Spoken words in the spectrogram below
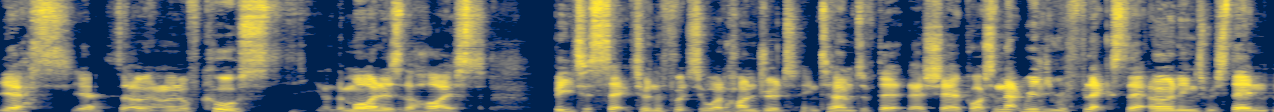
yes, yes. So, I mean, of course, you know, the miners are the highest beta sector in the FTSE 100 in terms of their, their share price, and that really reflects their earnings, which then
